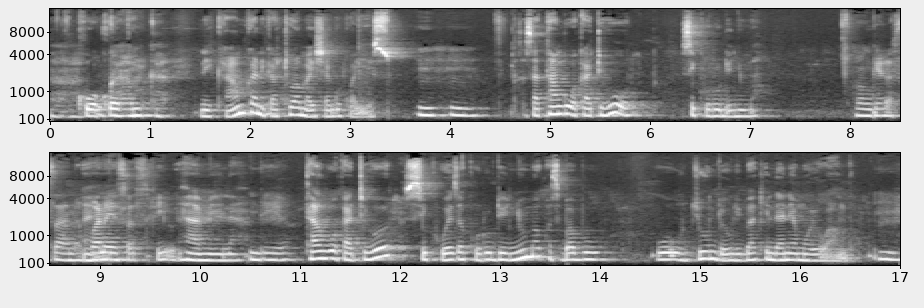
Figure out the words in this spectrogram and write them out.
Ah, kuokoka. Nikaamka nikatoa maisha yangu kwa Yesu. Mhm. Sasa tangu wakati huo sikurudi nyuma. Hongera sana. Bwana Yesu asifiwe. Amina. Ndio. Tangu wakati huo sikuweza kurudi nyuma kwa sababu huo ujumbe ulibaki ndani ya moyo wangu. Mm.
